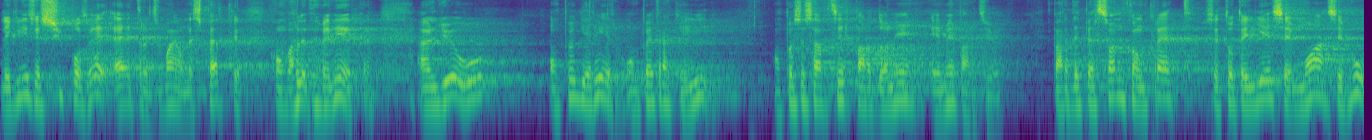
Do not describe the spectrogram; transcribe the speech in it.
L'Église est supposée être, du moins on espère qu'on va le devenir, un lieu où on peut guérir, on peut être accueilli, on peut se sentir pardonné, aimé par Dieu, par des personnes concrètes. Cet hôtelier, c'est moi, c'est vous.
